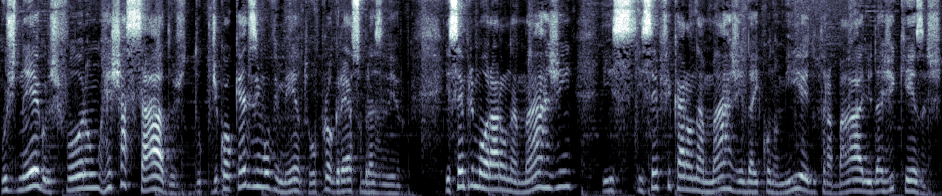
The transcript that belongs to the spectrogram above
os negros foram rechaçados de qualquer desenvolvimento ou progresso brasileiro e sempre moraram na margem e, e, sempre ficaram na margem da economia e do trabalho e das riquezas.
